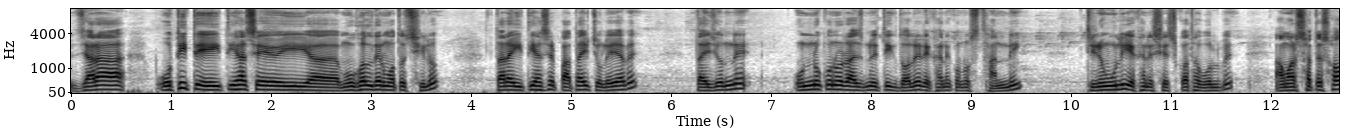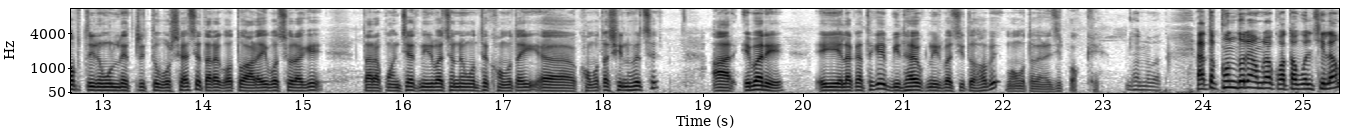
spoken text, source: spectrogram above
যারা অতীতে ইতিহাসে ওই মুঘলদের মতো ছিল, তারা ইতিহাসের পাতায় চলে যাবে। তাই জন্যে অন্য কোনো রাজনৈতিক দলের এখানে কোনো স্থান নেই। তৃণমূলই এখানে শেষ কথা বলবে। আমার সাথে সব তৃণমূল নেতৃত্ব বসে আছে। তারা গত আড়াই বছর আগে তারা পঞ্চায়েত নির্বাচনের মধ্যে ক্ষমতায় ক্ষমতাসীন হয়েছে। আর এবারে এই এলাকা থেকে বিধায়ক নির্বাচিত হবে মমতা ব্যানার্জির পক্ষে। ধন্যবাদ। এতক্ষণ ধরে আমরা কথা বলছিলাম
